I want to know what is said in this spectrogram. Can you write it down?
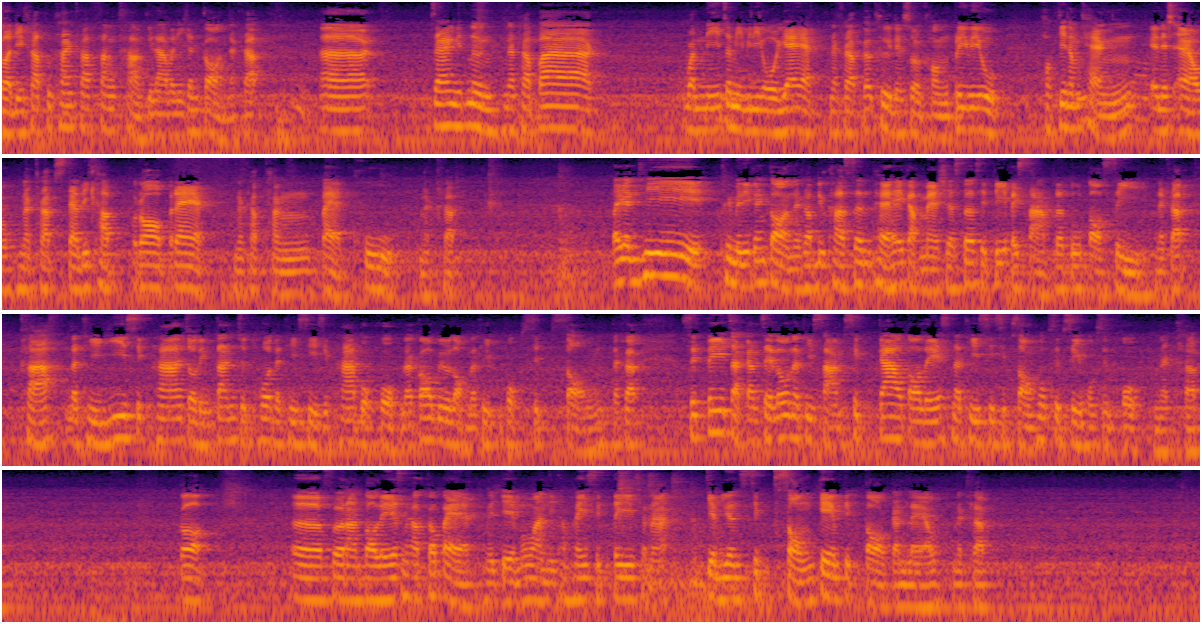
สวัสดีครับทุกท่านครับฟังข่าวกีฬาวันนี้กันก่อนนะครับแจ้งนิดนึงนะครับว่าวันนี้จะมีวิดีโอแยกนะครับก็คือในส่วนของพรีวิวฮอกกี้น้ำแข็ง NHL นะครับ Stanley Cup รอบแรกนะครับทั้ง 8 คู่นะครับไปกันที่พรีเมียร์ลีกกันก่อนนะครับนิวคาสเซิลแพ้ให้กับแมนเชสเตอร์ซิตี้ไป 3 ประตูต่อ 4 นะครับ คราฟท์นาที 25 โจลิงตันจุดโทษนาที 45 บวก 6 แล้วก็วิลล็อกนาที 62 นะครับซิตี้จากกันเซโลนาที 39 ตอร์เรส นาที 42 64 66 นะครับ ก็เอ่อเฟร์รานตอร์เรสนะครับ ก็แปลในเกมเมื่อวานนี้ทำให้ซิตี้ชนะ เกมเยือน 12 เกมติดต่อกันแล้วนะครับ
